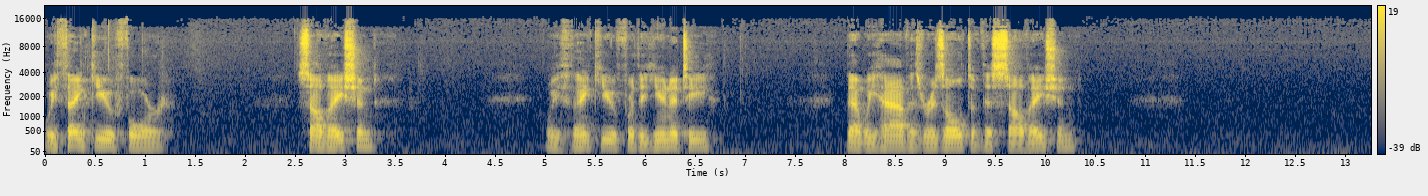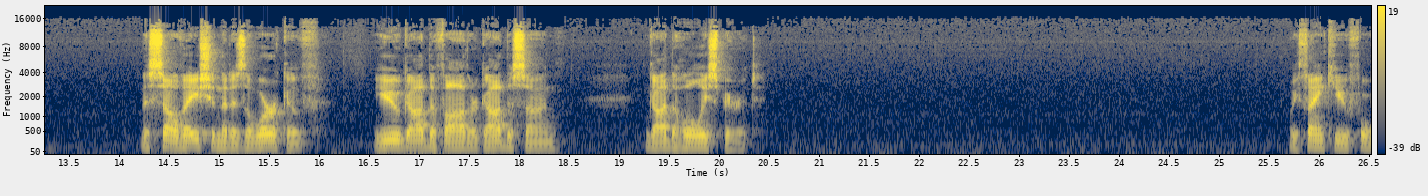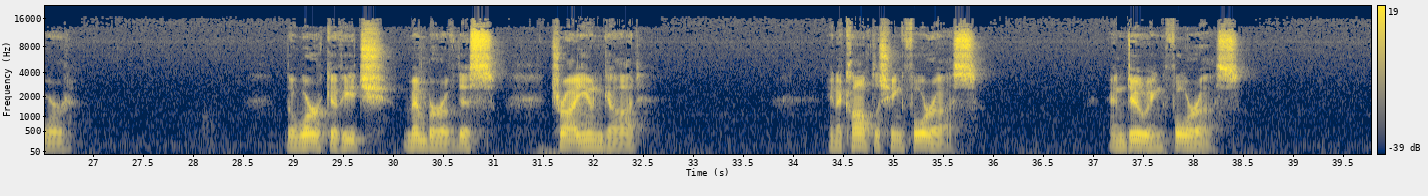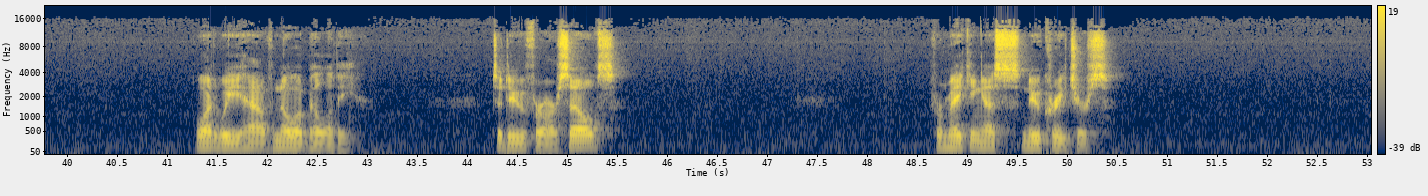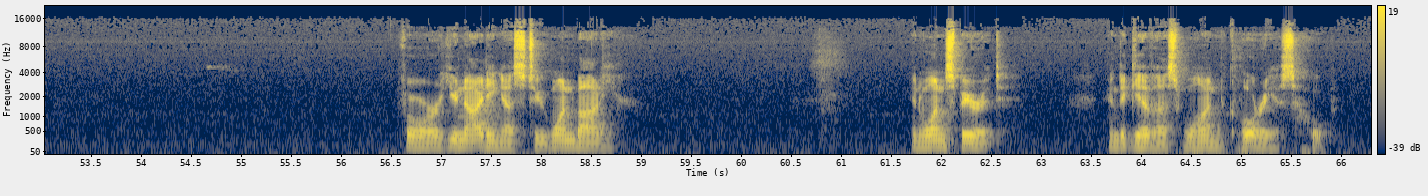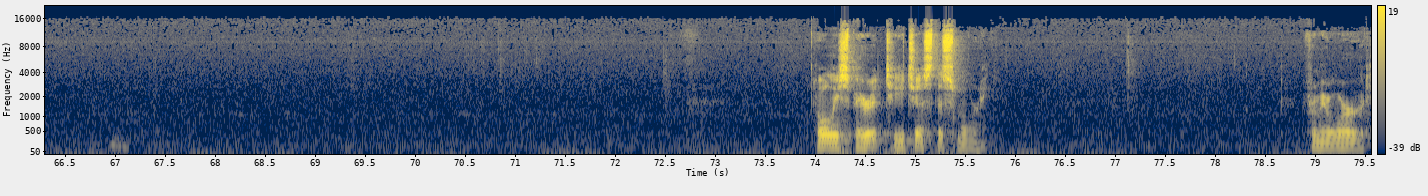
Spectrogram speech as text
we thank you for salvation. We thank you for the unity that we have as a result of this salvation. This salvation that is the work of you, God the Father, God the Son, God the Holy Spirit. We thank you for the work of each member of this triune God in accomplishing for us and doing for us what we have no ability to do for ourselves, for making us new creatures. For uniting us to one body in one spirit and to give us one glorious hope. Holy Spirit, teach us this morning from your word.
